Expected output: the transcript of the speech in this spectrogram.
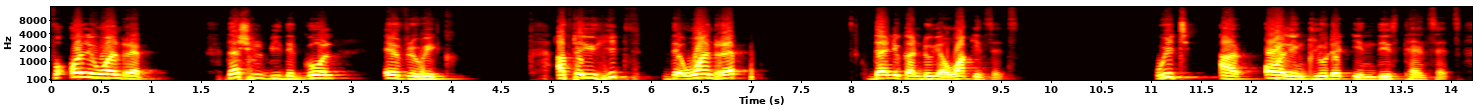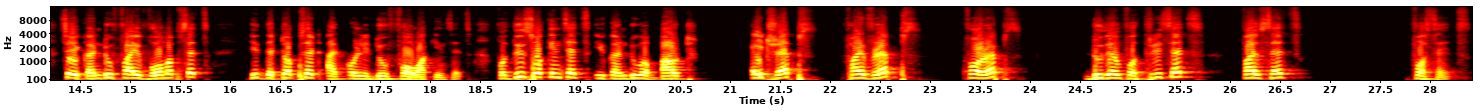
for only one rep. That should be the goal every week. After you hit the one rep, then you can do your working sets, which are all included in these 10 sets. So you can do five warm up sets, hit the top set, and only do four working sets. For these working sets, you can do about eight reps, five reps, four reps, do them for three sets, five sets, four sets.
